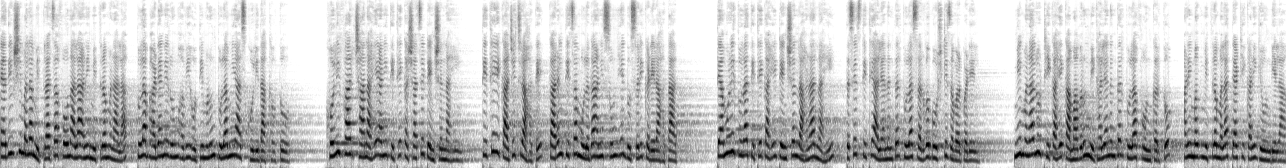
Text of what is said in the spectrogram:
त्या दिवशी मला मित्राचा फोन आला आणि मित्र म्हणाला तुला भाड्याने रूम हवी होती म्हणून तुला मी आज खोली दाखवतो. खोली फार छान आहे आणि तिथे कशाचे टेन्शन नाही. तिथे एक आजीच राहते कारण तिचा मुलगा आणि सून हे दुसरीकडे राहतात. त्यामुळे तुला तिथे काही टेन्शन राहणार नाही तसेच तिथे आल्यानंतर तुला सर्व गोष्टी जवळ पडेल. मी म्हणालो ठीक आहे कामावरून निघाल्यानंतर तुला फोन करतो आणि मग मित्र मला त्या ठिकाणी घेऊन गेला.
